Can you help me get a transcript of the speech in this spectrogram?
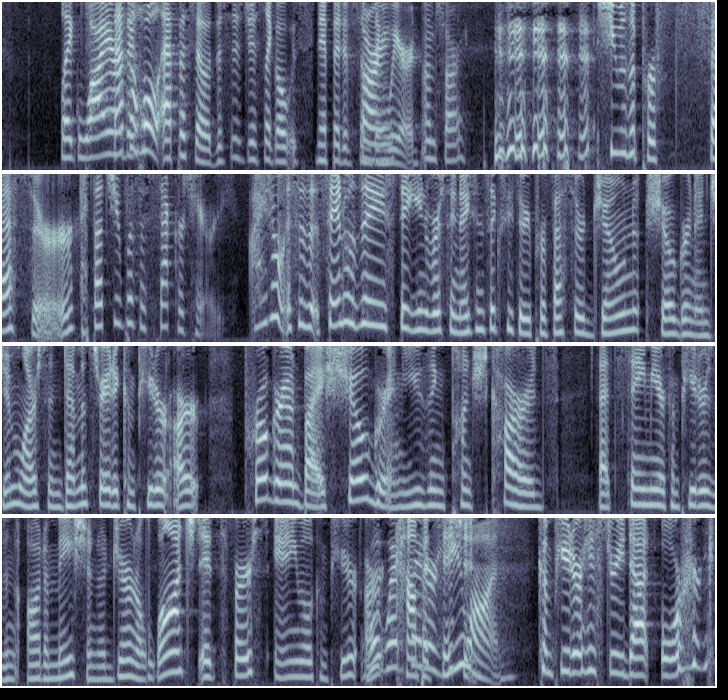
like, why are That's they- a whole episode. This is just like a snippet of something sorry. weird. I'm sorry. She was a professor. I thought she was a secretary. I don't. It says at San Jose State University, 1963, Professor Joan Shogren and Jim Larson demonstrated computer art programmed by Shogren using punched cards. That same year, Computers and Automation, a journal, launched its first annual computer art What website are competition. you on? Computerhistory.org.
